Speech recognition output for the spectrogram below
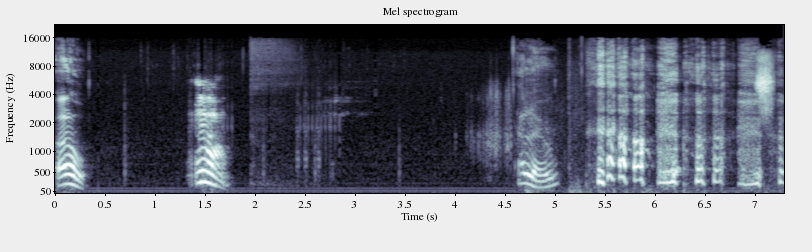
Oh! Mm. Hello.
